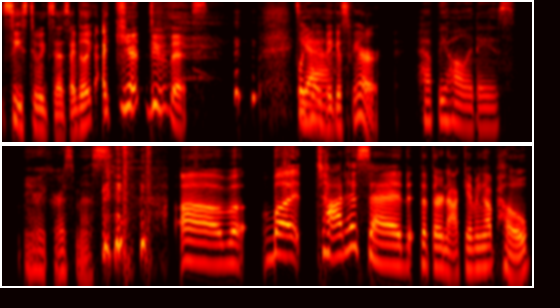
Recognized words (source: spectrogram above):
cease to exist. I'd be like I can't do this. It's like Yeah. my biggest fear. Happy holidays. Merry Christmas. um, but Todd has said that they're not giving up hope.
